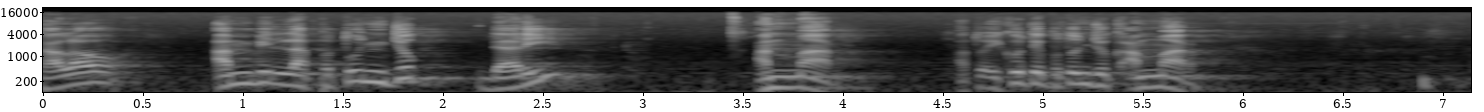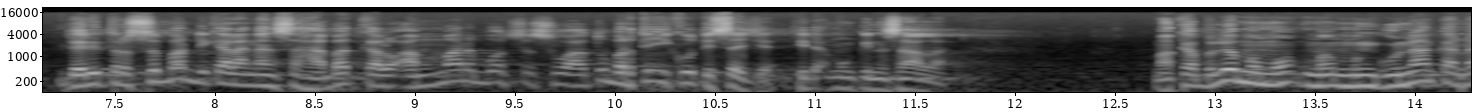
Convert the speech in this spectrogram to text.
kalau ambillah petunjuk dari Ammar atau ikuti petunjuk Ammar dari tersebar di kalangan sahabat kalau Ammar buat sesuatu berarti ikuti saja, tidak mungkin salah. Maka beliau menggunakan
